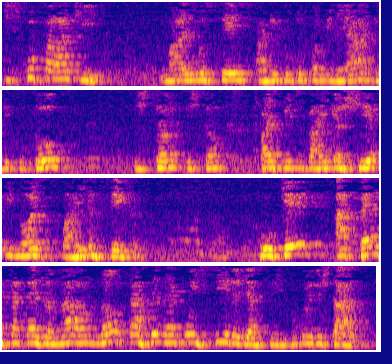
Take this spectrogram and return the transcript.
Desculpe falar aqui, mas vocês, agricultor familiar, agricultor, estão, estão praticamente de barriga cheia e nós barriga seca. Porque a pesca artesanal não está sendo reconhecida de assim, por governo do Estado.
